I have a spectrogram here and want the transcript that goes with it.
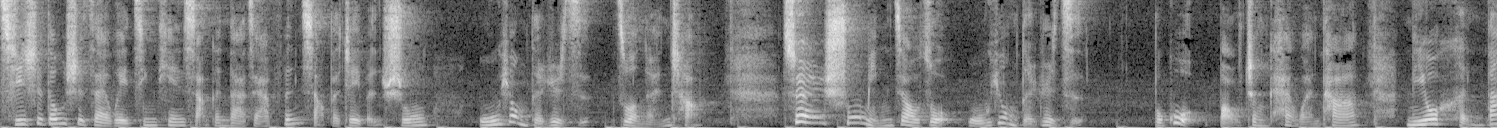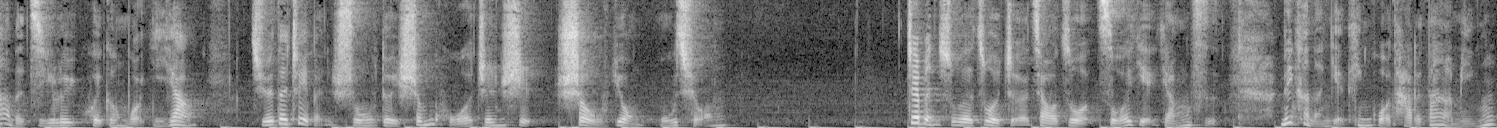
其实都是在为今天想跟大家分享的这本书《无用的日子》做暖场。虽然书名叫做《无用的日子》，不过保证看完它，你有很大的几率会跟我一样，觉得这本书对生活真是受用无穷。这本书的作者叫做佐野洋子，你可能也听过他的大名，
